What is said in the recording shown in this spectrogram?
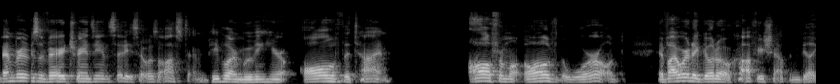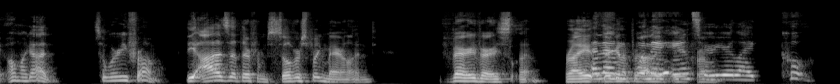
Denver is a very transient city. So is Austin. People are moving here all of the time, all from all over the world. If I were to go to a coffee shop and be like, oh my God, so where are you from? The odds that they're from Silver Spring, Maryland, very, very slim, right? And They're then when they answer, from- you're like, cool.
